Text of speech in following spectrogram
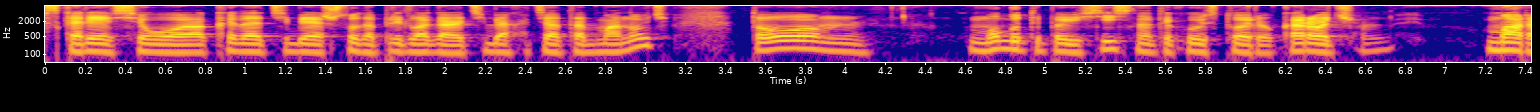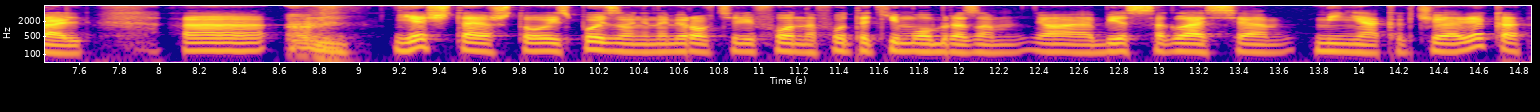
скорее всего, когда тебе что-то предлагают, тебя хотят обмануть, то могут и повестись на такую историю. Короче, мораль. Я считаю, что использование номеров телефонов вот таким образом, а, без согласия меня как человека,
